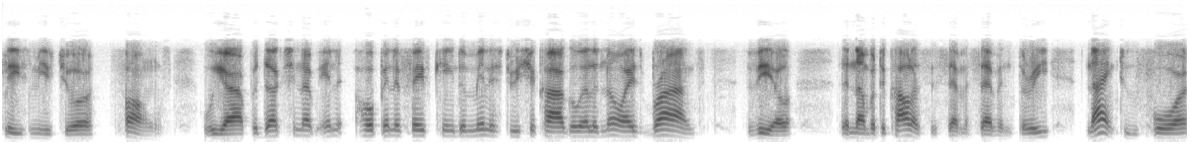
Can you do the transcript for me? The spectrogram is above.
please mute your phones. We are a production of Hope in the Faith Kingdom Ministry, Chicago, Illinois, Bronzeville. The number to call us is 773 924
